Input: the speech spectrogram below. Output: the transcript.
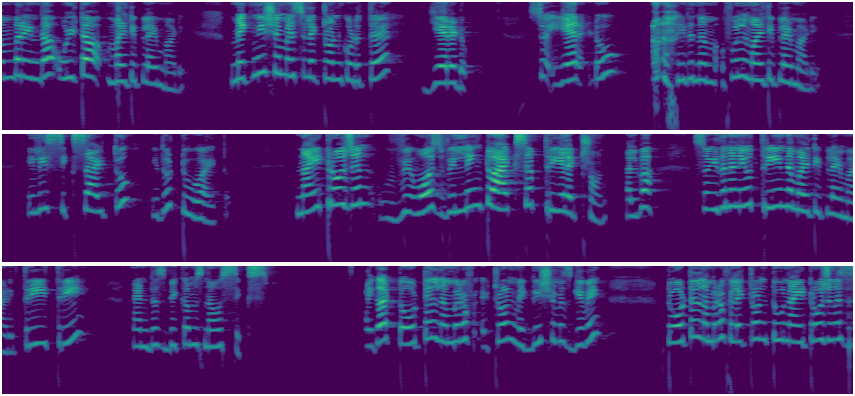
ನಂಬರಿಂದ ಉಲ್ಟಾ ಮಲ್ಟಿಪ್ಲೈ ಮಾಡಿ. ಮೆಗ್ನೀಷಿಯಂ ಎಷ್ಟು ಎಲೆಕ್ಟ್ರಾನ್ ಕೊಡುತ್ತೆ? ಎರಡು. ಸೊ ಎರಡು, ಇದನ್ನು ಫುಲ್ ಮಲ್ಟಿಪ್ಲೈ ಮಾಡಿ. ಇಲ್ಲಿ ಸಿಕ್ಸ್ ಆಯಿತು, ಇದು ಟೂ ಆಯಿತು. Nitrogen we was willing to accept three electron ಅಲ್ವಾ? ಸೊ ಇದನ್ನು ನೀವು ತ್ರೀಯಿಂದ ಮಲ್ಟಿಪ್ಲೈ ಮಾಡಿ. Three three and this becomes now six ಈಗ total number of electron magnesium is giving Total number of electron to nitrogen is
